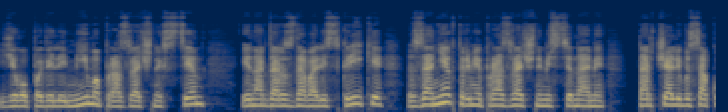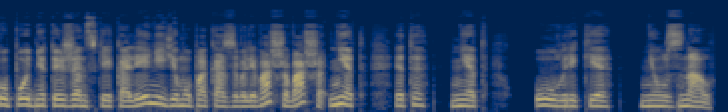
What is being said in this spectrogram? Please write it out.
Его повели мимо прозрачных стен, иногда раздавались крики, за некоторыми прозрачными стенами торчали высоко поднятые женские колени, ему показывали «Ваша, ваша?» «Нет, это нет». Улрике не узнал.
